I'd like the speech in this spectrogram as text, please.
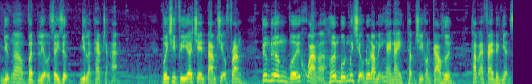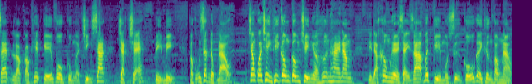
những ờ, vật liệu xây dựng như là thép chẳng hạn. Với chi phí ờ, trên 8 triệu franc, tương đương với khoảng hơn 40 triệu đô la Mỹ ngày nay, thậm chí còn cao hơn – Tháp Eiffel được nhận xét là có thiết kế vô cùng à, chính xác, chặt chẽ, tỉ mỉ và cũng rất độc đáo. Trong quá trình thi công công trình ở hơn 2 năm thì đã không hề xảy ra bất kỳ một sự cố gây thương vong nào.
